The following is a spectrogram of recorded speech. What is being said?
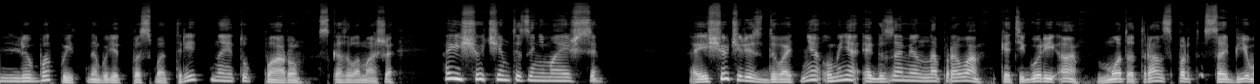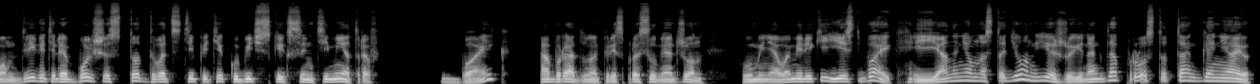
«Любопытно будет посмотреть на эту пару», — сказала Маша. «А еще чем ты занимаешься?» «А еще через два дня у меня экзамен на права категории А. Мототранспорт с объемом двигателя больше 125 кубических сантиметров». «Байк?» Обрадованно переспросил меня Джон. «У меня в Америке есть байк, и я на нем на стадион езжу, иногда просто так гоняю».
